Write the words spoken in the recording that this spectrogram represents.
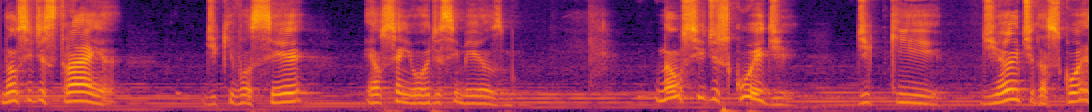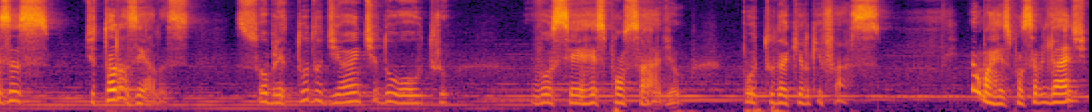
Não se distraia de que você é o Senhor de si mesmo. Não se descuide de que diante das coisas, de todas elas, sobretudo diante do outro, você é responsável por tudo aquilo que faz. É uma responsabilidade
